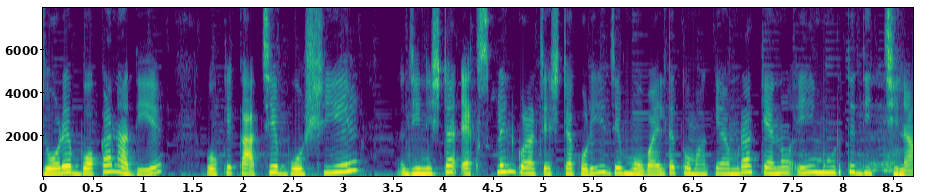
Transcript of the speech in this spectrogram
জোরে বকা না দিয়ে ওকে কাছে বসিয়ে জিনিসটা এক্সপ্লেন করার চেষ্টা করি যে, মোবাইলটা তোমাকে আমরা কেন এই মুহূর্তে দিচ্ছি না।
